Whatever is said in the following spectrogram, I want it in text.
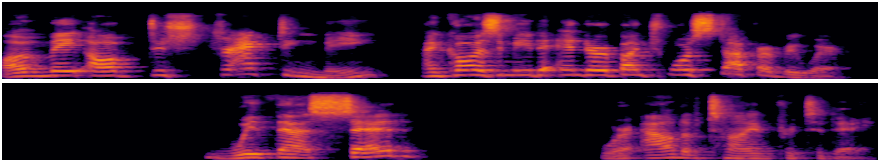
of me of distracting me and causing me to enter a bunch more stuff everywhere. With that said, we're out of time for today.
